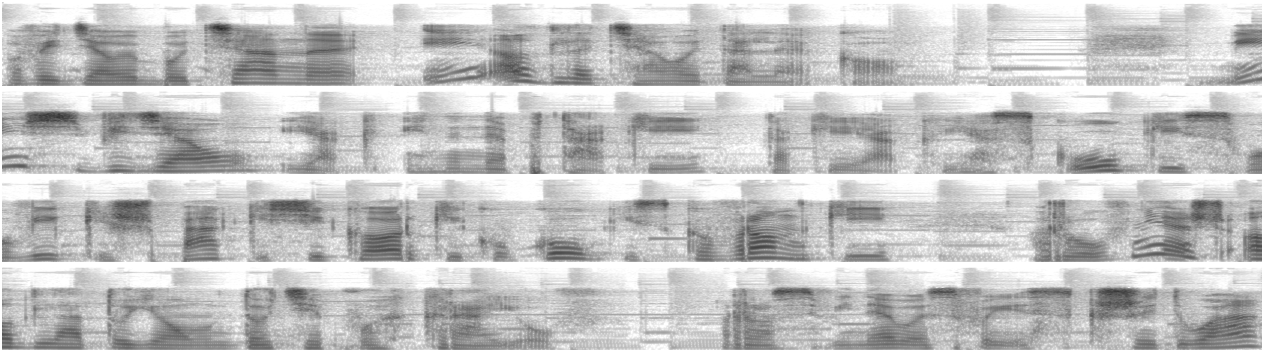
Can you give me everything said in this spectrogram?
powiedziały bociany i odleciały daleko. Miś widział, jak inne ptaki, takie jak jaskółki, słowiki, szpaki, sikorki, kukułki, skowronki, również odlatują do ciepłych krajów. Rozwinęły swoje skrzydła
